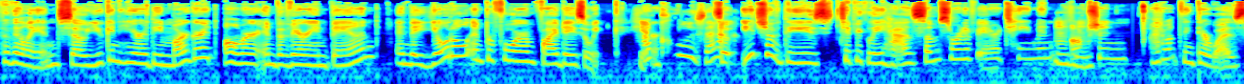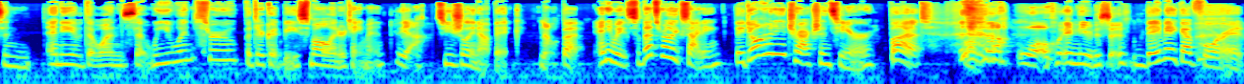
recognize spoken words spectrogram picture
pavilion, so you can hear the Margaret Almer and Bavarian Band, and they yodel and perform five days a week here. How cool is that? So each of these typically has some sort of entertainment mm-hmm. option. I don't think there was in any of the ones that we went through, but there could be small entertainment. yeah. It's usually not big. No. But anyway, so that's really exciting. They don't have any attractions here, but Whoa, in unison. they make up for it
